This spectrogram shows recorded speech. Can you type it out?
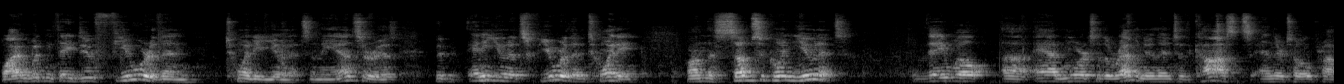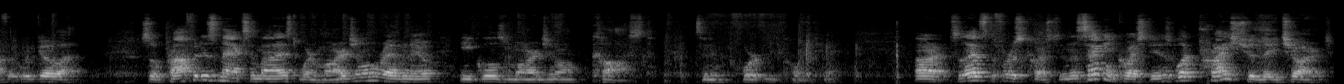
Why wouldn't they do fewer than 20 units? And the answer is that any units fewer than 20 on the subsequent units they will uh, add more to the revenue than to the costs and their total profit would go up. So profit is maximized where marginal revenue equals marginal cost. It's an important point here. All right, so that's the first question. The second question is what price should they charge?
